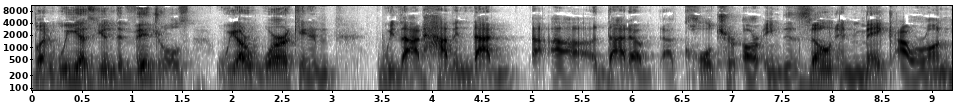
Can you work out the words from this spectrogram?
But we as individuals, we are working without having that uh, that uh, uh, culture or in the zone and make our own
